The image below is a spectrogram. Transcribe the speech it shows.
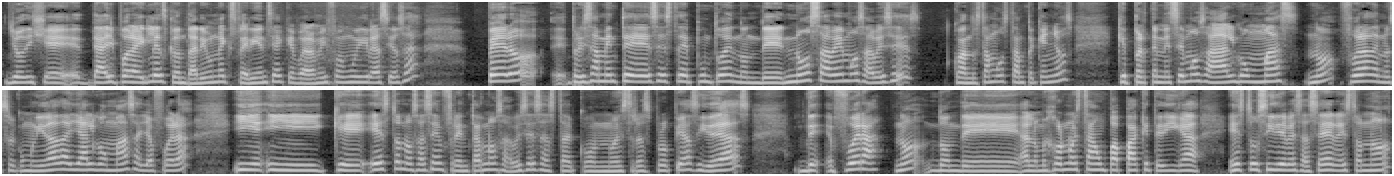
yo dije, de ahí por ahí les contaré una experiencia que para mí fue muy graciosa pero eh, precisamente es este punto en donde no sabemos a veces, cuando estamos tan pequeños, que pertenecemos a algo más, ¿no? Fuera de nuestra comunidad hay algo más allá afuera y, y que esto nos hace enfrentarnos a veces hasta con nuestras propias ideas de fuera, ¿no? Donde a lo mejor no está un papá que te diga esto sí debes hacer, esto no,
